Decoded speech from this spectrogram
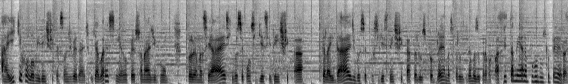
Aí que rolou uma identificação de verdade. Porque agora sim, era um personagem com problemas reais, que você conseguia se identificar pela idade, você conseguia se identificar pelos problemas, pelos dramas do Caramba 4, e também era porra de um super-herói.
